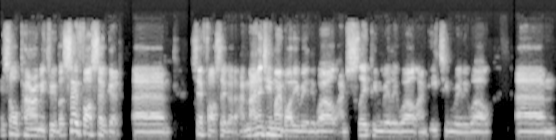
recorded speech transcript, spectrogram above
it's all powering me through, but so far so good. Um, so far so good. I'm managing my body really well. I'm sleeping really well. I'm eating really well. Um,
